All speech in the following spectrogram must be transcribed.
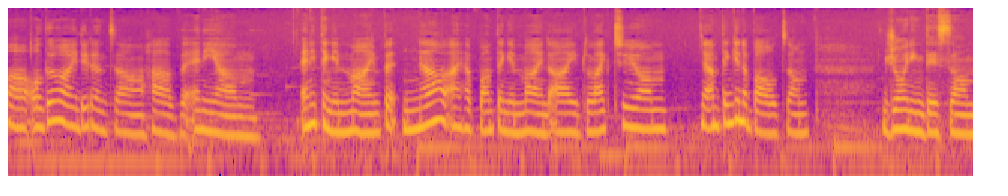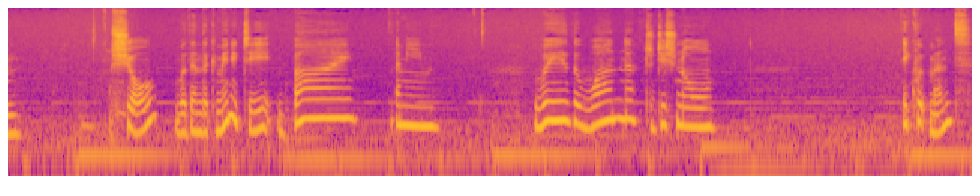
Uh, although I didn't uh, have any um, anything in mind, but now I have one thing in mind. I'd like to. Um, yeah, I'm thinking about um, joining this um, show within the community by, I mean, with one traditional equipment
